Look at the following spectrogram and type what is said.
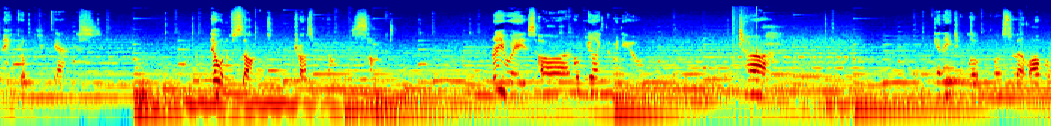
make a pickaxe. That would have sucked. Trust me, that sucked. But anyways, uh, I hope you liked the video. Ah. Getting too close to that lava.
